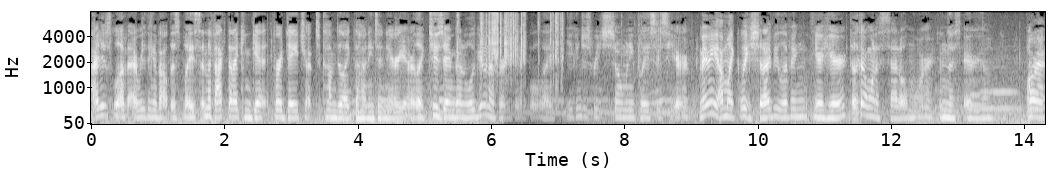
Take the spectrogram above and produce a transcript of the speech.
I just love everything about this place. And the fact that I can get for a day trip to come to like the Huntington area or like Tuesday I'm going to Laguna for example. Like you can just reach so many places here. Maybe I'm like, wait, should I be living near here? I feel like I want to settle more in this area. All right,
